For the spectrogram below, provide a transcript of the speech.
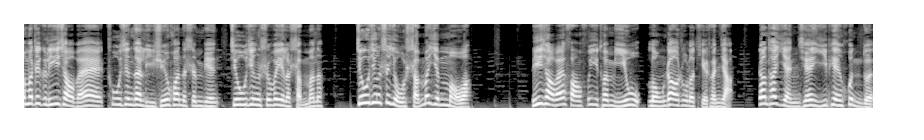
那么，这个李小白出现在李寻欢的身边，究竟是为了什么呢？究竟是有什么阴谋啊？李小白仿佛一团迷雾，笼罩住了铁船甲，让他眼前一片混沌，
